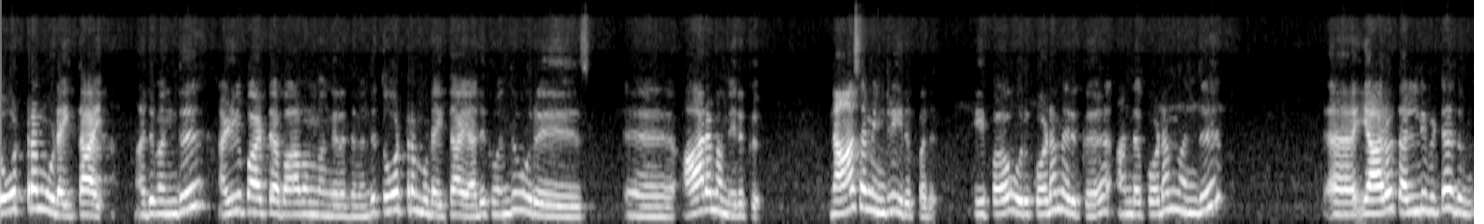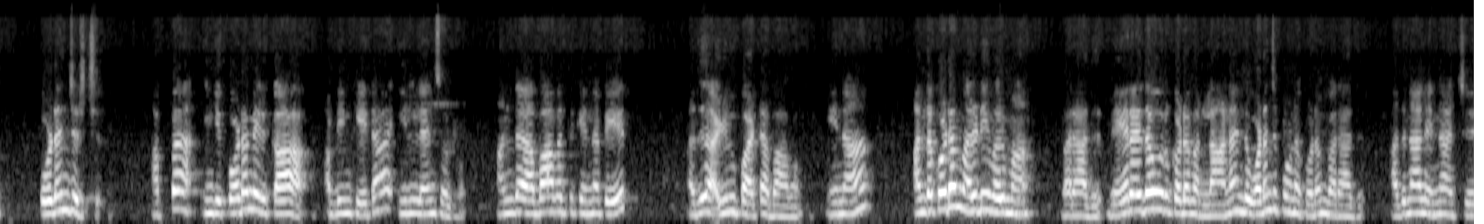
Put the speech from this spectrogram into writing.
தோற்றம் உடைத்தாய். அது வந்து அழிவுபாட்டு அபாவம்ங்கிறது வந்து தோற்றம் உடைத்தாய். அதுக்கு வந்து ஒரு ஆரம்பம் இருக்கு. நாசமின்றி இருப்பது. இப்போ ஒரு குடம் இருக்கு. அந்த குடம் வந்து யாரோ தள்ளி விட்டு அது உடைஞ்சிருச்சு. அப்ப இங்க குடம் இருக்கா அப்படின்னு கேட்டா இல்லைன்னு சொல்றோம். அந்த அபாவத்துக்கு என்ன பேர்? அது அழிவுபாட்டு அபாவம். ஏன்னா அந்த குடம் மறுபடியும் வருமா? வராது. வேற ஏதோ ஒரு குடம் வரலாம். ஆனா இந்த உடஞ்சு போன குடம் வராது. அதனால என்னாச்சு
